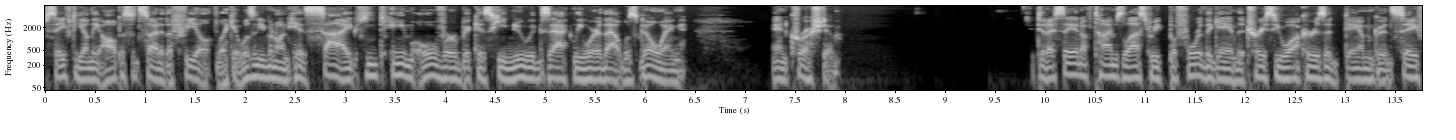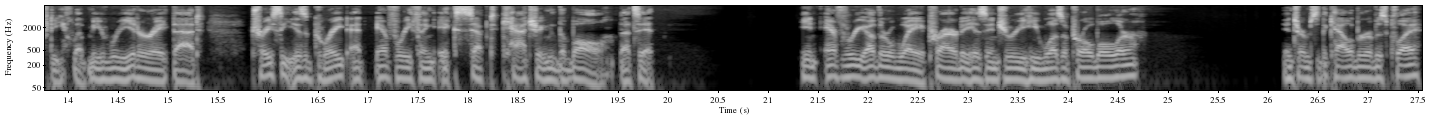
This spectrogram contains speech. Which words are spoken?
safety on the opposite side of the field. Like it wasn't even on his side. He came over because he knew exactly where that was going and crushed him. Did I say enough times last week before the game that Tracy Walker is a damn good safety? Let me reiterate that. Tracy is great at everything except catching the ball. That's it. In every other way, prior to his injury, he was a Pro Bowler in terms of the caliber of his play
